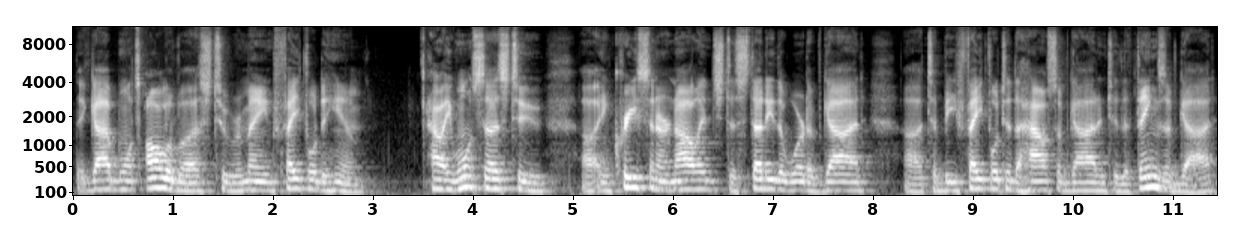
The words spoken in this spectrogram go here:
that God wants all of us to remain faithful to Him how he wants us to uh, increase in our knowledge, to study the Word of God, uh, to be faithful to the house of God and to the things of God,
